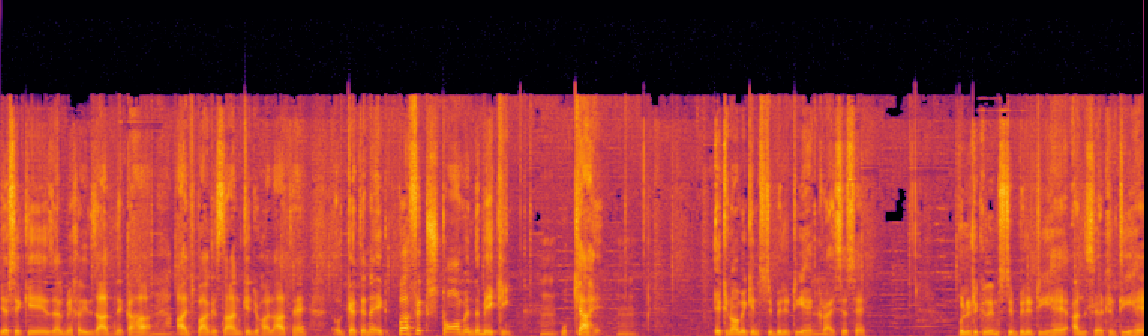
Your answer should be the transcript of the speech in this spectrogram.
जैसे कि जलम खलीलजाद ने कहा आज पाकिस्तान के जो हालात हैं कहते हैं ना एक perfect storm in the making वो क्या है? इकोनॉमिक इंस्टेबिलिटी है क्राइसिस है। पॉलिटिकल इंस्टेबिलिटी है अनसर्टनिटी है।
